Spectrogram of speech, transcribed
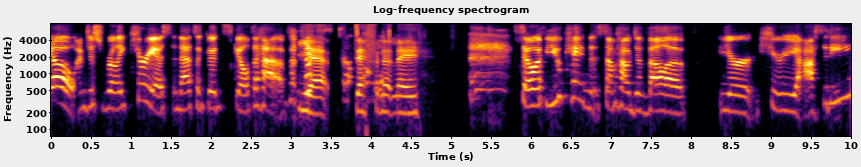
"No, I'm just really curious," and that's a good skill to have. yeah, So- definitely. So if you can somehow develop your curiosity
